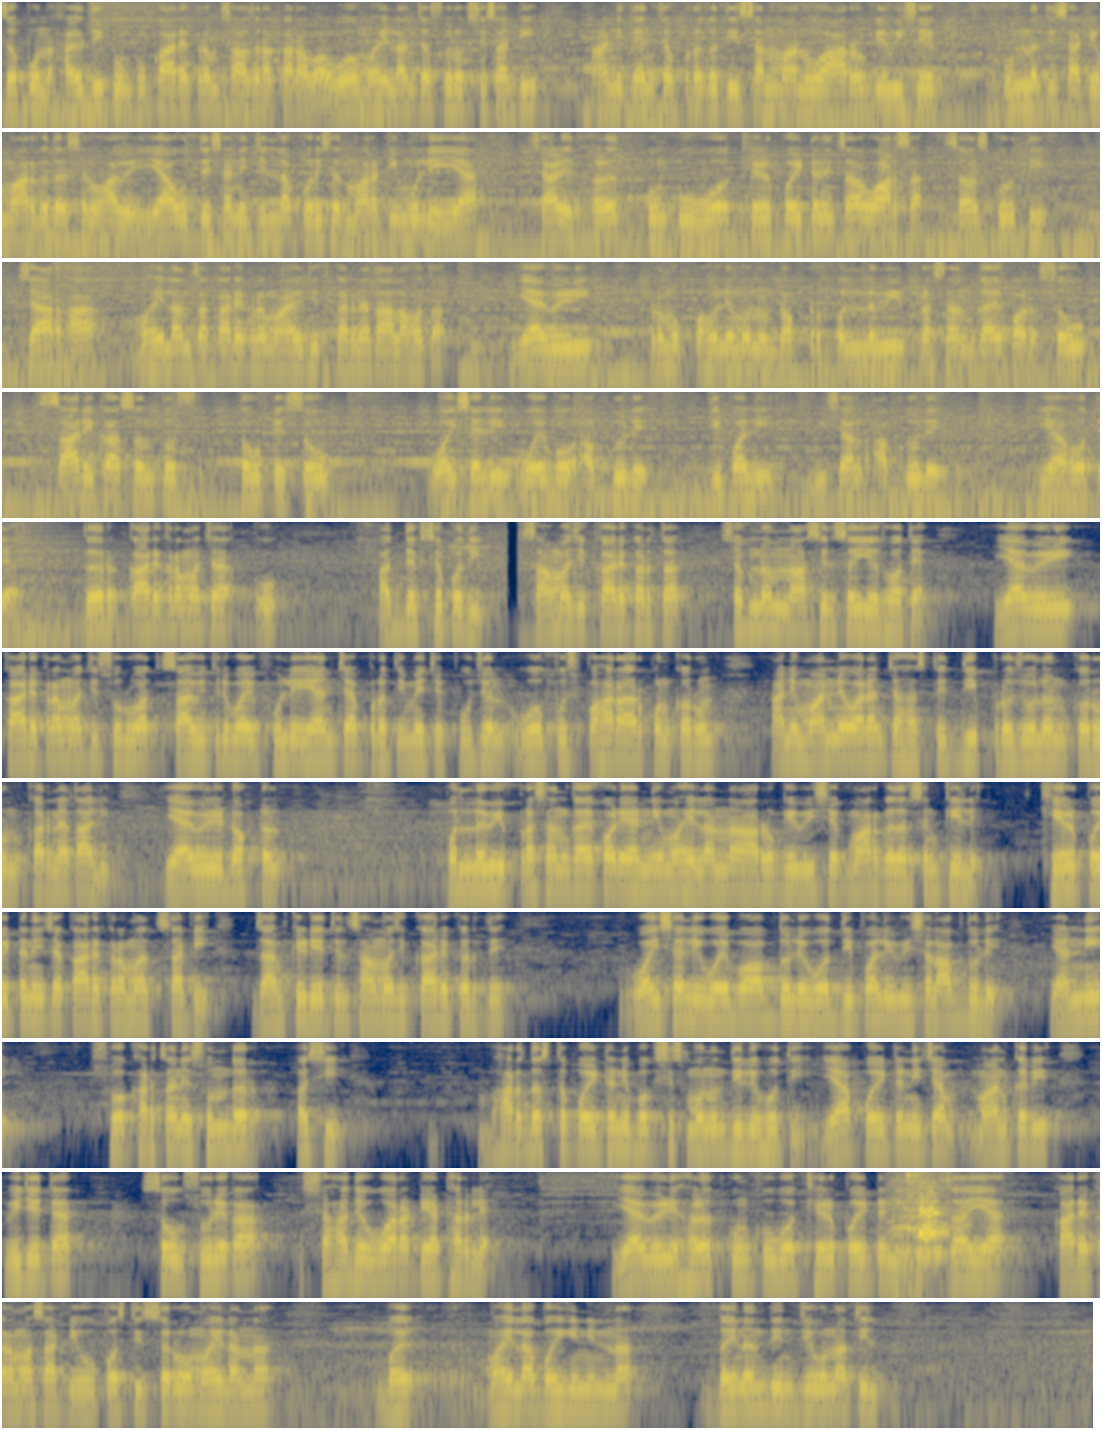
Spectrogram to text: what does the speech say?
जपून हळदी कुंकू कार्यक्रम साजरा करावा व महिलांच्या सुरक्षेसाठी आणि त्यांच्या प्रगती सन्मान व आरोग्यविषयक उन्नतीसाठी मार्गदर्शन व्हावे. या उद्देशाने जिल्हा परिषद मराठी मुले या शाळेत हळद कुंकू व खेळ पैठणीचा वारसा संस्कृती चार हा महिलांचा कार्यक्रम आयोजित करण्यात आला होता. यावेळी प्रमुख पाहुणे म्हणून डॉक्टर पल्लवी प्रशांत गायकवाड सौ सारिका संतोष तवटे सौ वैशाली वैभव अब्दुले दीपाली विशाल अब्दुले या होत्या. तर कार्यक्रमाच्या उ- अध्यक्षपदी सामाजिक कार्यकर्ता शबनम नासिर सय्यद होत्या. यावेळी कार्यक्रमाची सुरुवात सावित्रीबाई फुले यांच्या प्रतिमेचे पूजन व पुष्पहार अर्पण करून आणि मान्यवरांच्या हस्ते दीप प्रज्वलन करून करण्यात आली. यावेळी डॉक्टर पल्लवी प्रशांत गायकवाड यांनी महिलांना आरोग्यविषयक मार्गदर्शन केले. खेळ पैठणीच्या कार्यक्रमासाठी जामखेड येथील सामाजिक कार्यकर्ते वैशाली वैभव अब्दुले व दीपाली विशाल अब्दुले यांनी स्वखर्चाने सुंदर अशी भारदस्त पैठणी बक्षीस म्हणून दिली होती. या पैठणीच्या मानकरी विजेत्या सौ सुरेखा शहादेव वराट या ठरल्या. यावेळी हळद कुंकू व खेळ पैठणीचा या कार्यक्रमासाठी उपस्थित सर्व महिलांना ब महिला भगिनींना दैनंदिन जीवनातील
